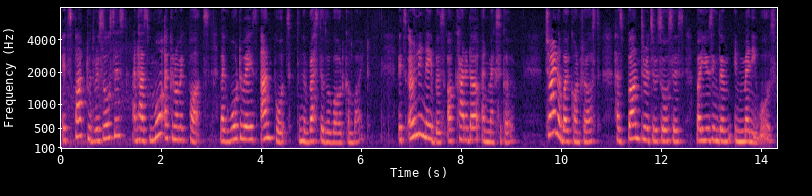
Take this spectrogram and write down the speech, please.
It's packed with resources and has more economic parts, like waterways and ports, than the rest of the world combined. Its only neighbors are Canada and Mexico. China, by contrast, has burned through its resources by using them in many wars.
